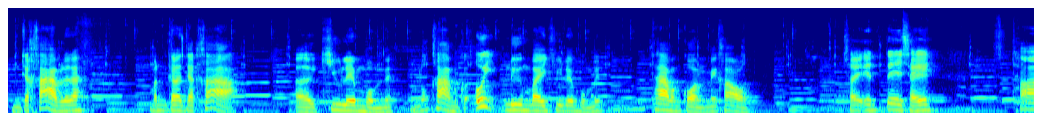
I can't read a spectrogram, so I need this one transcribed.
ผมจะฆ่ามันเลยนะ มันกำลังจะฆ่า เอ่อคิวเลมผมเนี่ย ผมต้องฆ่ามันก่อนเอ้ยลืมไปคิวเลมผมไม่ท่ามังกรมันไม่เข้า ช้เอนเต้ใช้ท่า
